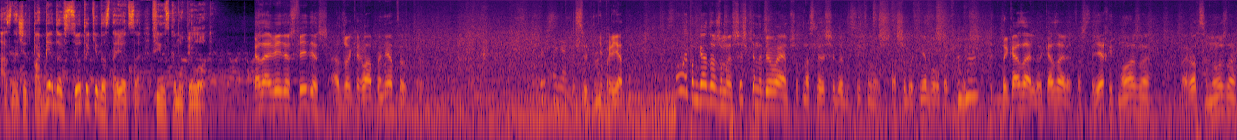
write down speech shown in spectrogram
а значит победа все-таки достается финскому пилоту. Когда видишь финиш, а Джокер Лапа нету, то действительно неприятно. Ну, в этом году же мы шишки набиваем, чтобы на следующий год действительно ошибок не было таких. Угу. Доказали, доказали то, что ехать можно, бороться нужно.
